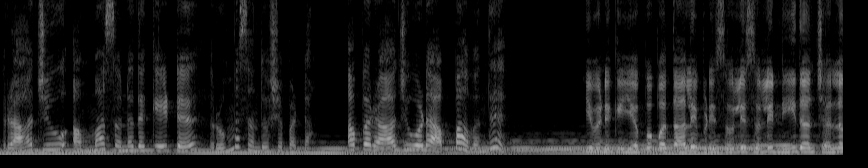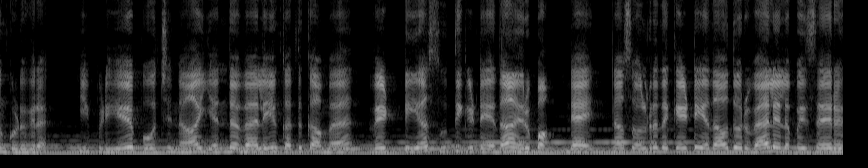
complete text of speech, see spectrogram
ராஜு அம்மா சொன்னதை கேட்டு ரொம்ப சந்தோஷப்பட்டான். அப்ப ராஜுவோட அப்பா வந்து இவனுக்கு எப்ப பார்த்தாலும் இப்படி சொல்லி சொல்லி நீதான் செல்லம் கொடுக்குற. இப்படியே போச்சுன்னா எந்த வேலையும் கத்துக்காம வெட்டியா சுத்திக்கிட்டே தான் இருப்பான். டேய் நான் சொல்றத கேட்டு ஏதாவது ஒரு வேலையில போய் சேரு.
